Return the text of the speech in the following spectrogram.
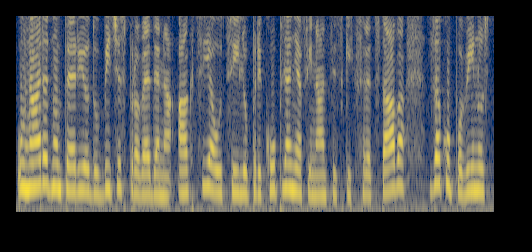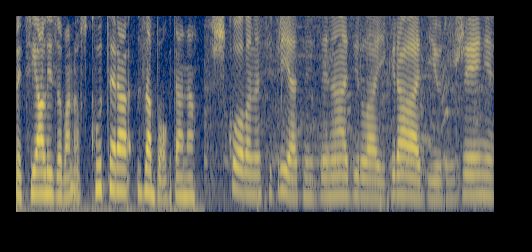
u narednom periodu biće sprovedena akcija u cilju prikupljanja finansijskih sredstava za kupovinu specijalizovanog skutera za Bogdana. Škola nas je prijatno iznenadila i grad i udruženje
